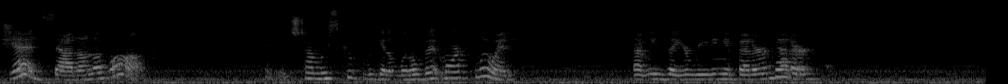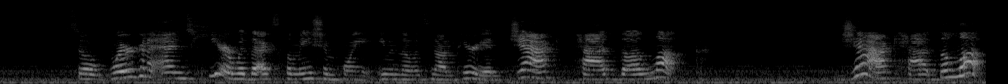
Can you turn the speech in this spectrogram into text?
Jed sat on a log. And each time we scoop, we get a little bit more fluent. That means that you're reading it better and better. So we're going to end here with the exclamation point, even though it's not a period. Jack had the luck. Jack had the luck.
